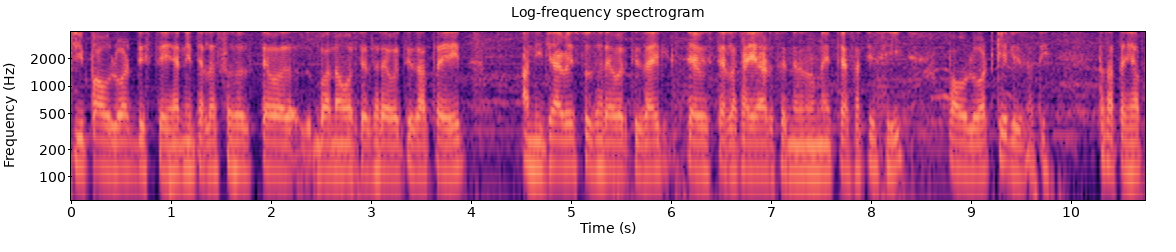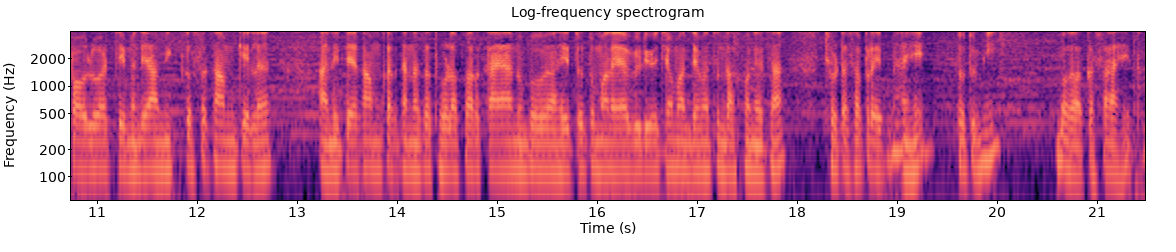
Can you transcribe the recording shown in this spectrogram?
जी पाऊलवाट दिसते ह्याने त्याला सहज त्या बनावरच्या झऱ्यावरती जाता येईल. आणि ज्यावेळेस तो झऱ्यावरती जाईल त्यावेळेस त्याला काही अडचण येणार नाही. त्यासाठीच ही पाऊलवाट केली जाते. तर आता ह्या पाऊलवाटेमध्ये आम्ही कसं काम केलं आणि त्या काम करतानाचा थोडाफार काय अनुभव आहे तो तुम्हाला या व्हिडिओच्या माध्यमातून दाखवण्याचा छोटासा प्रयत्न आहे. तो तुम्ही बघा कसा आहे तो.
